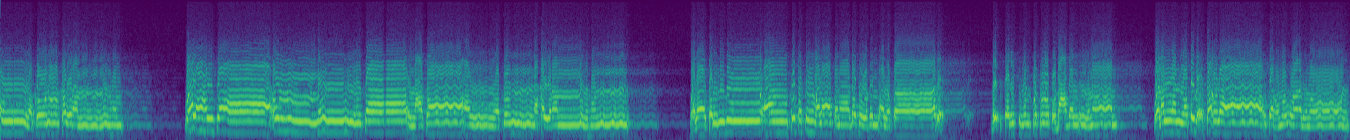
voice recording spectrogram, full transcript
أن يكونوا خيرا منهم ولا نساء من نساء عسى أن يكن خيرا منهن. ولا تلمذوا أنفسكم ولا تنابذوا بالألقاب. بئس الاسم الفسوق بعد الإيمان. ومن لم يتب فأولئك هم الظالمون.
